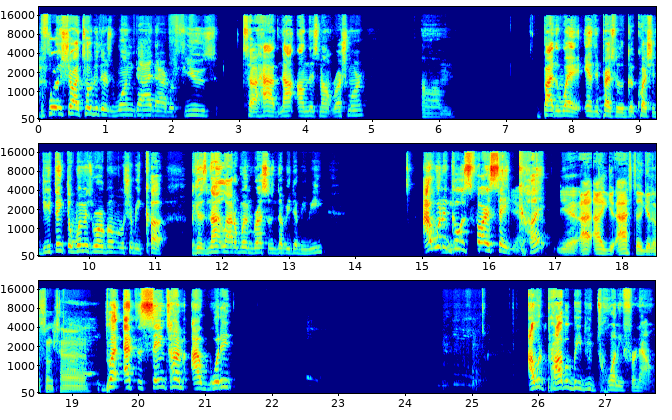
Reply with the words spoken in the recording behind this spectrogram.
before the show, I told you there's one guy that I refuse to have not on this Mount Rushmore. Um, by the way, Anthony Price with a good question. Do you think the women's Royal Rumble should be cut because not a lot of women wrestlers in WWE? I wouldn't go as far as say yeah. cut. Yeah, I, I I still get them some time. But at the same time, I wouldn't. I would probably do 20 for now.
